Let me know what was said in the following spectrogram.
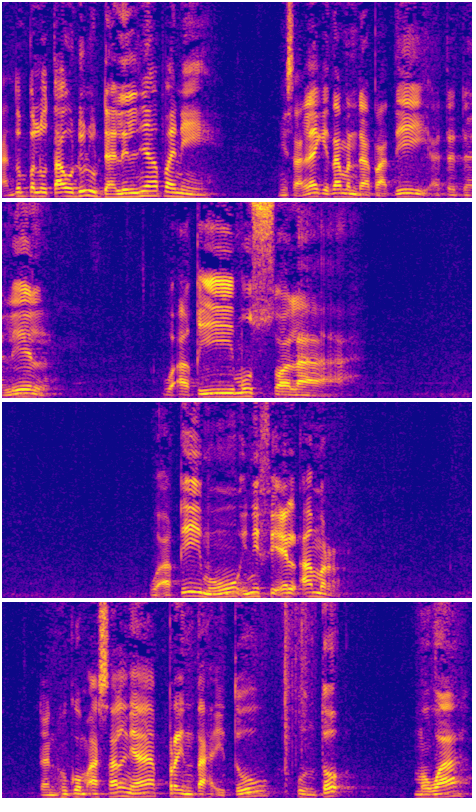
Antum perlu tahu dulu dalilnya apa nih. Misalnya kita mendapati ada dalil wa aqimus shalah. Wa aqimu ini fi'il amr. Dan hukum asalnya perintah itu untuk mewa,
